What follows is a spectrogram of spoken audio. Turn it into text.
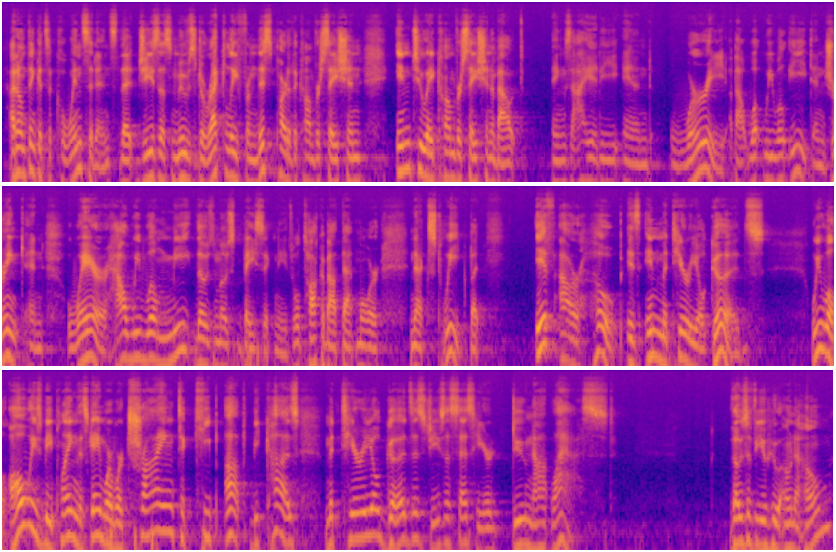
I don't think it's a coincidence that Jesus moves directly from this part of the conversation into a conversation about anxiety and worry about what we will eat and drink and where, how we will meet those most basic needs. We'll talk about that more next week. But if our hope is in material goods, we will always be playing this game where we're trying to keep up because material goods, as Jesus says here, do not last. Those of you who own a home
